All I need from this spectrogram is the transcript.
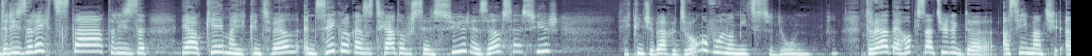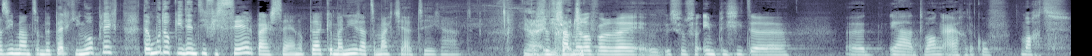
Er is de rechtsstaat. Er is de, ja, oké, okay, maar je kunt wel... En zeker ook als het gaat over censuur en zelfcensuur... Je kunt je wel gedwongen voelen om iets te doen. Terwijl bij Hobbes natuurlijk, de, als, iemand, als iemand een beperking oplegt, dat moet ook identificeerbaar zijn op welke manier dat de macht jou tegenhoudt. Ja, dus het gaat meer over uh, een soort van impliciete uh, ja, dwang eigenlijk, of macht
